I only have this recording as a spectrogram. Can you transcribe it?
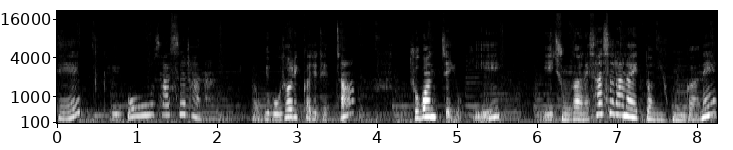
셋. 그리고 사슬 하나. 여기 모서리까지 됐죠? 두 번째 여기 이 중간에 사슬 하나 있던 이 공간에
